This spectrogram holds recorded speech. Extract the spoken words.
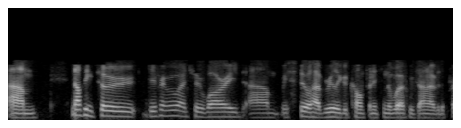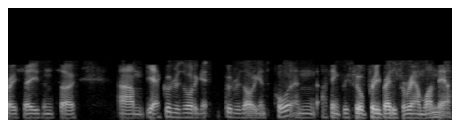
um, nothing too different. We weren't too worried. Um, we still have really good confidence in the work we've done over the pre-season. So um, yeah, good result against good result against Port, and I think we feel pretty ready for round one now.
